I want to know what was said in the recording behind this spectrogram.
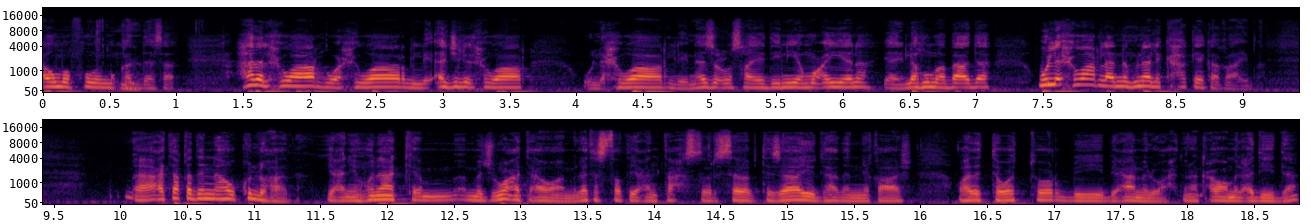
أو مفهوم المقدسات؟ نعم. هذا الحوار هو حوار لأجل الحوار ولا حوار لنزع وصاية دينية معينة يعني له ما بعده ولا حوار لأن هنالك حقيقة غائبة. أعتقد إنه كل هذا. يعني هناك مجموعة عوامل لا تستطيع أن تحصر سبب تزايد هذا النقاش وهذا التوتر بعامل واحد. هناك عوامل عديدة.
